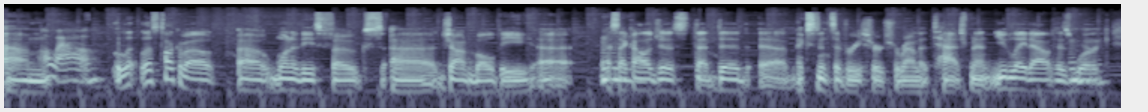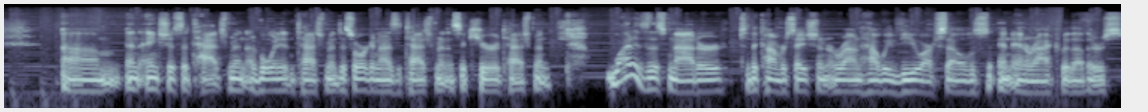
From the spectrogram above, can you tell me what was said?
Um, oh, wow. Let, us talk about uh, one of these folks, uh, John Bowlby, uh, mm-hmm. a psychologist that did uh, extensive research around attachment. You laid out his mm-hmm. work um, an anxious attachment, avoidant attachment, disorganized attachment, and secure attachment. Why does this matter to the conversation around how we view ourselves and interact with others?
